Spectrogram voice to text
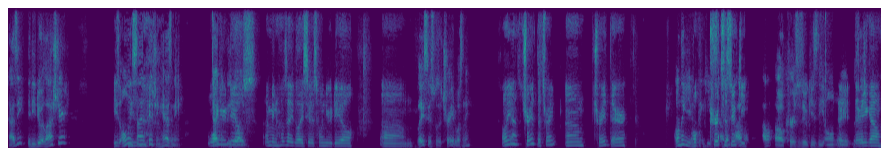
Has he? Did he do it last year? He's only signed Mm. pitching, hasn't he? One year deals. I mean, Jose Iglesias, one year deal. Um, Iglesias was a trade, wasn't he? Oh yeah, trade. That's right. Um, trade there. I don't think you even Oh, think he Kurt signed him. I Suzuki. don't- I don't. Oh, Kurt Suzuki's the only. There, there you go.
